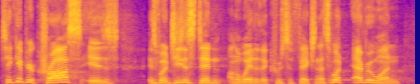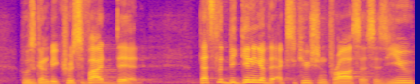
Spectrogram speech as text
Taking up your cross is, is what Jesus did on the way to the crucifixion. That's what everyone who's going to be crucified did. That's the beginning of the execution process, is you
